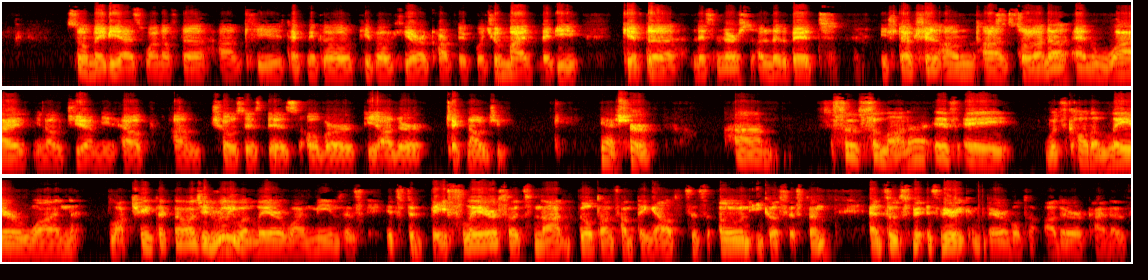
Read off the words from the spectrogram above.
So maybe as one of the um, key technical people here, Karthik, would you mind maybe give the listeners a little bit introduction on uh, Solana and why you know GM Need Help um, chooses this over the other technology? Yeah, sure. Um, so Solana is a what's called a layer one blockchain technology. And really what layer one means is it's the base layer. So it's not built on something else. It's its own ecosystem. And so it's, it's very comparable to other kind of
